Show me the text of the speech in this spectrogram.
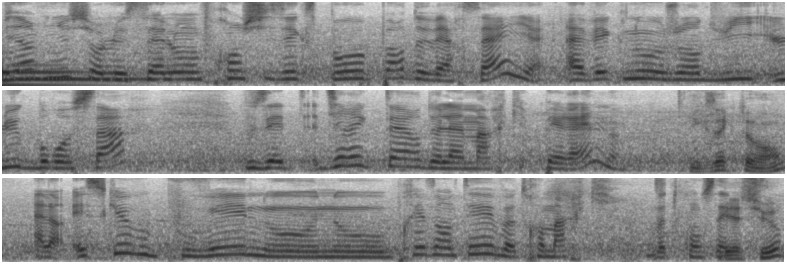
Bienvenue sur le salon Franchise Expo Port de Versailles. Avec nous aujourd'hui Luc Brossard. Vous êtes directeur de la marque Pérenne. Exactement. Alors, est-ce que vous pouvez nous, nous présenter votre marque, votre concept? Bien sûr.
